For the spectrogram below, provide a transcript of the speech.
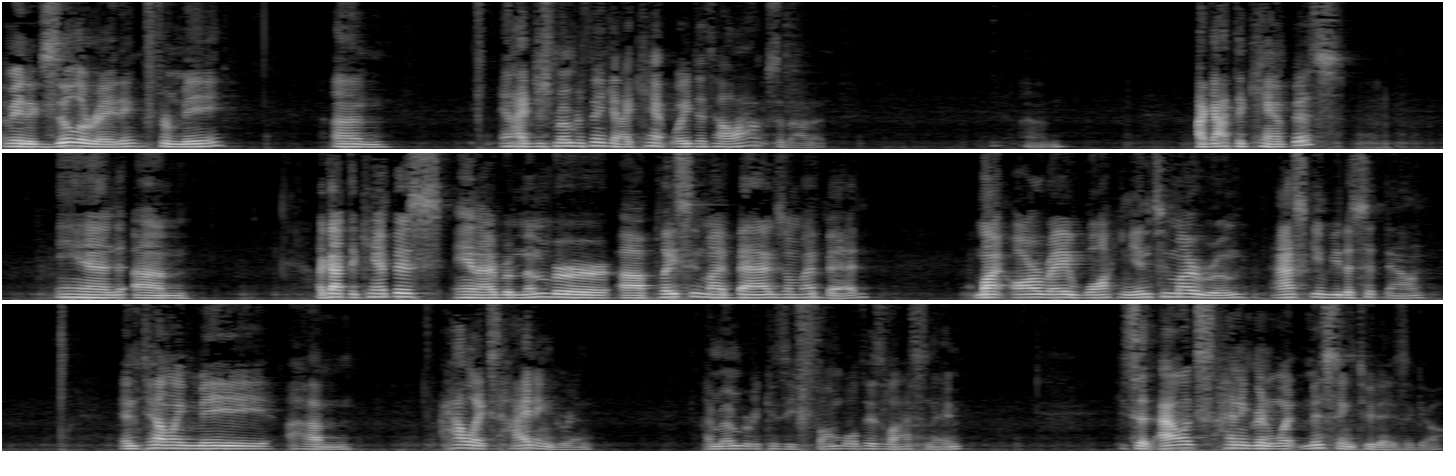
I mean, exhilarating for me. Um, and I just remember thinking, I can't wait to tell Alex about it. Um, I got to campus, and um, I got to campus and I remember uh, placing my bags on my bed, my RA walking into my room, asking me to sit down, and telling me, um, Alex Heidengren. I remember because he fumbled his last name. He said, Alex Heidengren went missing two days ago.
